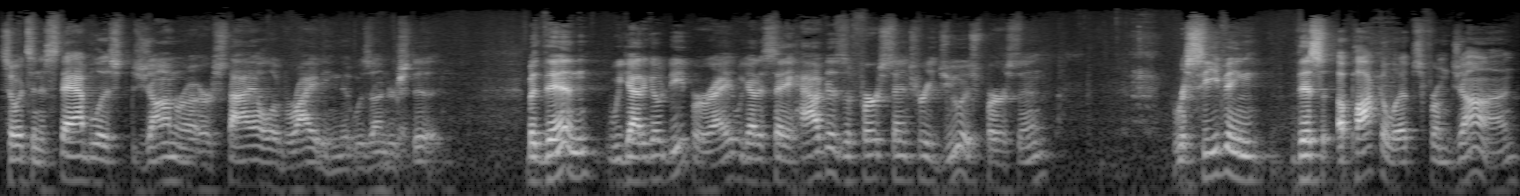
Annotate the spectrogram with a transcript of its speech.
So it's an established genre or style of writing that was understood. But then we got to go deeper, right? We got to say, how does a first century Jewish person receiving this apocalypse from John,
